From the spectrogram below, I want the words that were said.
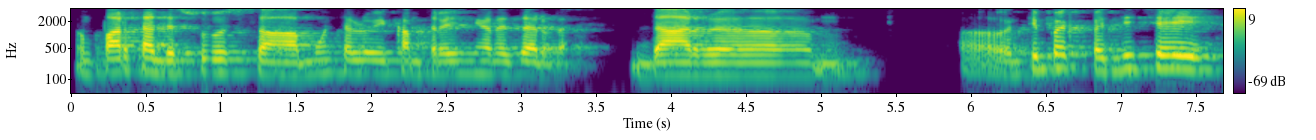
în partea de sus a muntelui cam trăiești din rezerve. Dar în timpul expediției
